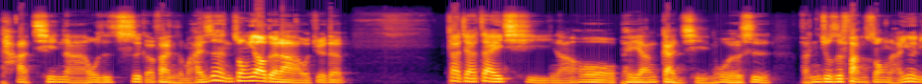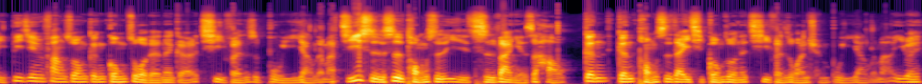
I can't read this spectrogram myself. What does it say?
踏青啊，或者吃个饭什么，还是很重要的啦。我觉得大家在一起，然后培养感情，或者是反正就是放松啦。因为你毕竟放松跟工作的那个气氛是不一样的嘛。即使是同事一起吃饭也是好，跟跟同事在一起工作那气氛是完全不一样的嘛。因为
